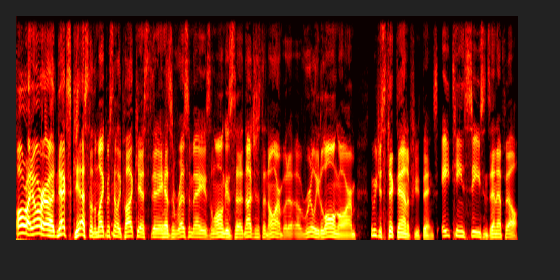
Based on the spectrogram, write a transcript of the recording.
All right, our uh, next guest on the Mike Missanelli podcast today has a resume as long as uh, not just an arm, but a, a really long arm. Let me just tick down a few things 18 seasons NFL.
